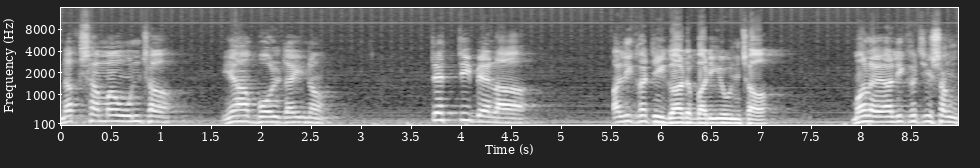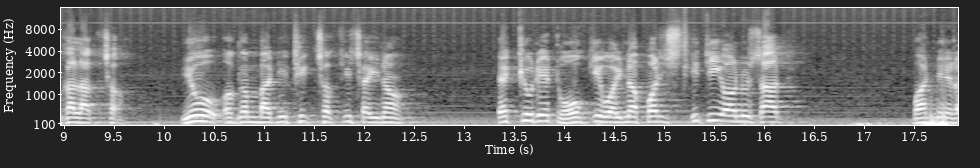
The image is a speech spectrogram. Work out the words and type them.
नक्सामा हुन्छ यहाँ बोल्दैन। त्यति बेला अलिकति गडबडी हुन्छ। मलाई अलिकति शङ्का लाग्छ। यो अगमबानी ठिक छ कि छैन? एक्युरेट हो कि होइन परिस्थिति अनुसार भनेर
